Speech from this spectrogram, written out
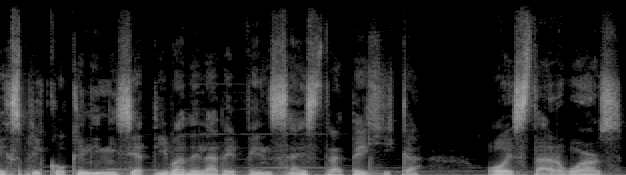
Explicó que la iniciativa de la defensa estratégica, o Star Wars,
